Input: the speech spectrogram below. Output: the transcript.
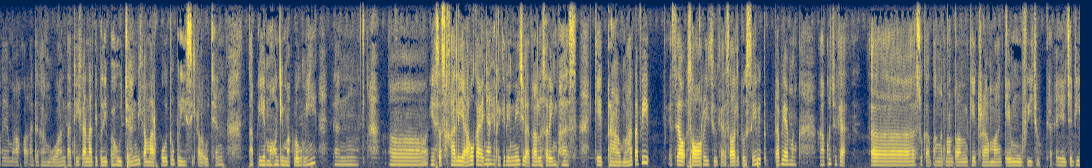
Oh ya maaf kalau ada gangguan tadi karena tiba-tiba hujan di kamarku itu berisi kalau hujan. Tapi ya mohon dimaklumi dan uh, ya sesekali ya aku kayaknya akhir-akhir ini juga terlalu sering bahas k drama tapi sorry juga sorry to say tapi emang aku juga uh, suka banget nonton k drama k movie juga ya. Jadi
